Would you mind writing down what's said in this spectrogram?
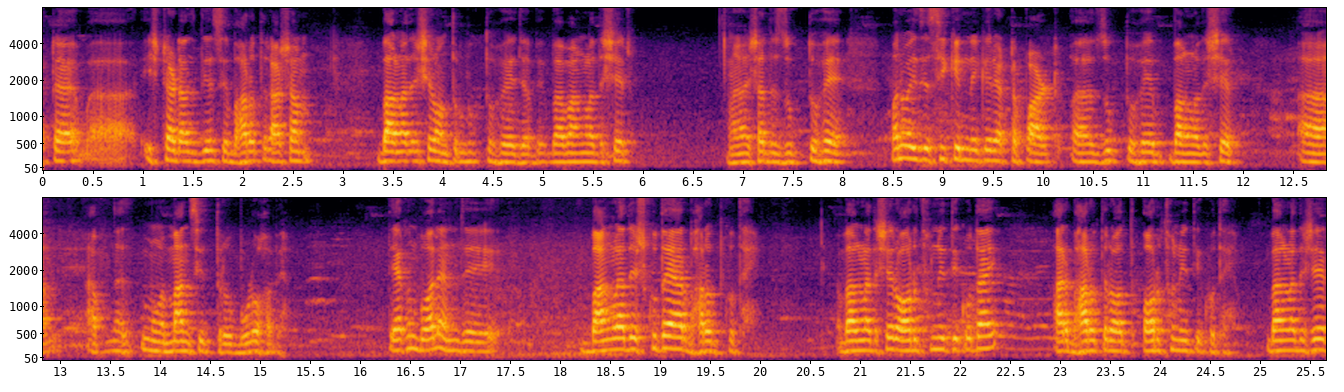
একটা স্ট্যাটাস দিয়েছে, ভারতের আসাম বাংলাদেশের অন্তর্ভুক্ত হয়ে যাবে বা বাংলাদেশের সাথে যুক্ত হয়ে মানে ওই যে চিকেন নেকের একটা পার্ট যুক্ত হয়ে বাংলাদেশের আপনার মানচিত্র বড় হবে। তো এখন বলেন যে বাংলাদেশ কোথায় আর ভারত কোথায়? বাংলাদেশের অর্থনীতি কোথায় আর ভারতের অর্থ- অর্থনীতি কোথায়? বাংলাদেশের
